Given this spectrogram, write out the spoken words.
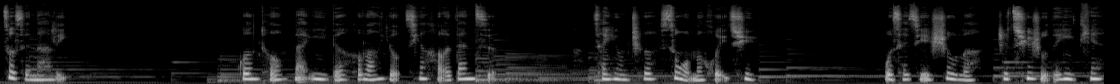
坐在那里。光头满意的和网友签好了单子，才用车送我们回去。我才结束了这屈辱的一天。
